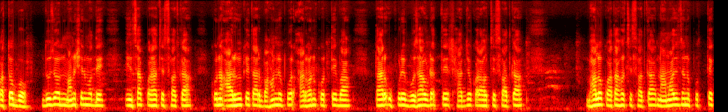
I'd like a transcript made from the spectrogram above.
কর্তব্য। দুজন মানুষের মধ্যে ইনসাফ করা হচ্ছে সৎকা কোনো আরোহীকে তার বাহনের উপর আরোহণ করতে বা তার উপরে বোঝা উঠাতে সাহায্য করা হচ্ছে সৎকা ভালো কথা হচ্ছে সৎকা নামাজের জন্য প্রত্যেক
